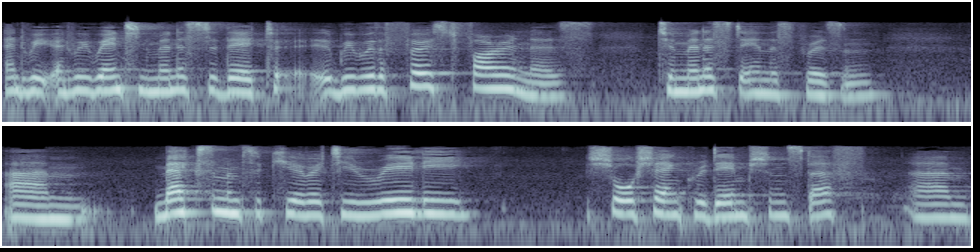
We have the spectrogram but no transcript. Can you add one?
and we and we went and ministered there. To, we were the first foreigners to minister in this prison. Um, maximum security, really Shawshank Redemption stuff. Um,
